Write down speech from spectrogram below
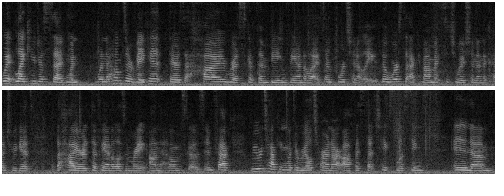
like you just said, when when the homes are vacant, there's a high risk of them being vandalized, unfortunately. The worse the economic situation in the country gets, the higher the vandalism rate on the homes goes. In fact, we were talking with a realtor in our office that takes listings in um,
